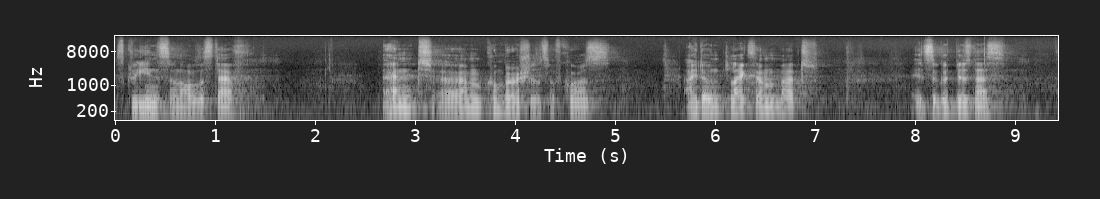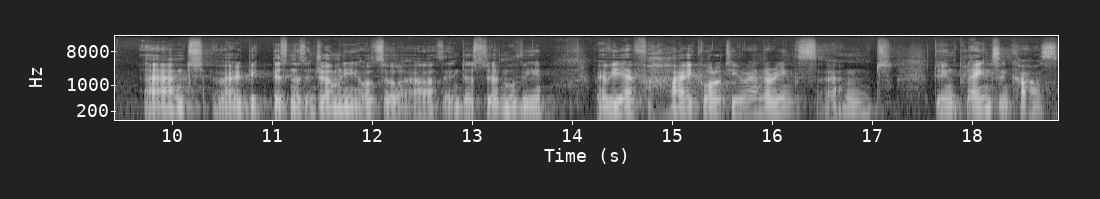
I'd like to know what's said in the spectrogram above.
screens and all the stuff, and um, commercials, of course. I don't like them, but it's a good business. And a very big business in Germany also uh, the industrial movie where we have high quality renderings and doing planes and cars.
